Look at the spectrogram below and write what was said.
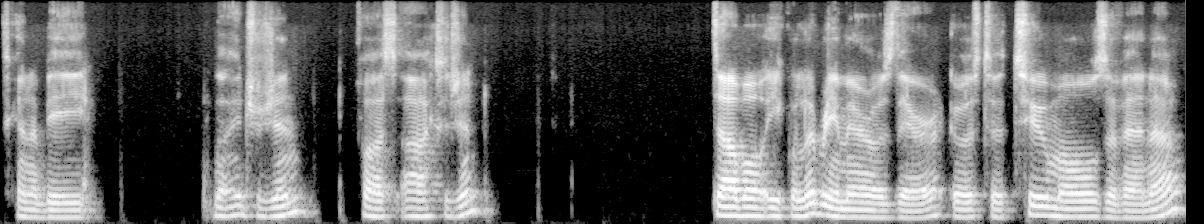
It's going to be nitrogen plus oxygen. Double equilibrium arrows there goes to two moles of NO.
